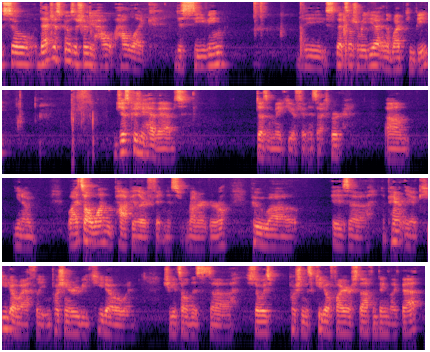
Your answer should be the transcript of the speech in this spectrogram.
so that just goes to show you how, how like deceiving the that social media and the web can be. Just because you have abs doesn't make you a fitness expert. Um, you know, well, I saw one popular fitness runner girl who uh, is uh, apparently a keto athlete and pushing everybody to be keto, and she gets all this. Uh, she's always pushing this keto fire stuff and things like that.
